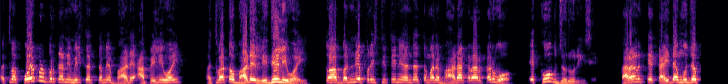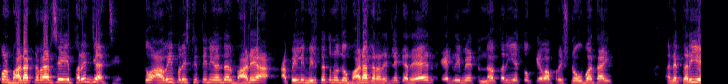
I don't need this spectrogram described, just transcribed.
અથવા કોઈ પણ પ્રકારની મિલકત તમે ભાડે આપેલી હોય, અથવા તો ભાડે લીધેલી હોય, તો આ બંને પરિસ્થિતિની અંદર તમારે ભાડા કરાર કરવો એ ખૂબ જરૂરી છે. કારણ કે કાયદા મુજબ પણ ભાડા કરાર છે એ ફરજિયાત છે. તો આવી પરિસ્થિતિની અંદર ભાડે આપેલી મિલકતનો જો ભાડા કરાર, એટલે કે રેન્ટ એગ્રીમેન્ટ ન કરીએ તો કેવા પ્રશ્નો ઊભા થાય? અને કરીએ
